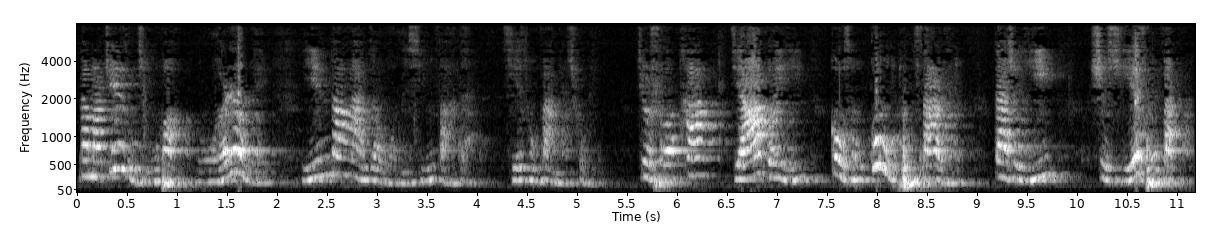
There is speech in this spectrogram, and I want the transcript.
那么这种情况，我认为应当按照我们刑法的协从犯来处理，就是说他甲和乙构成共同杀人，但是乙是协从犯。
